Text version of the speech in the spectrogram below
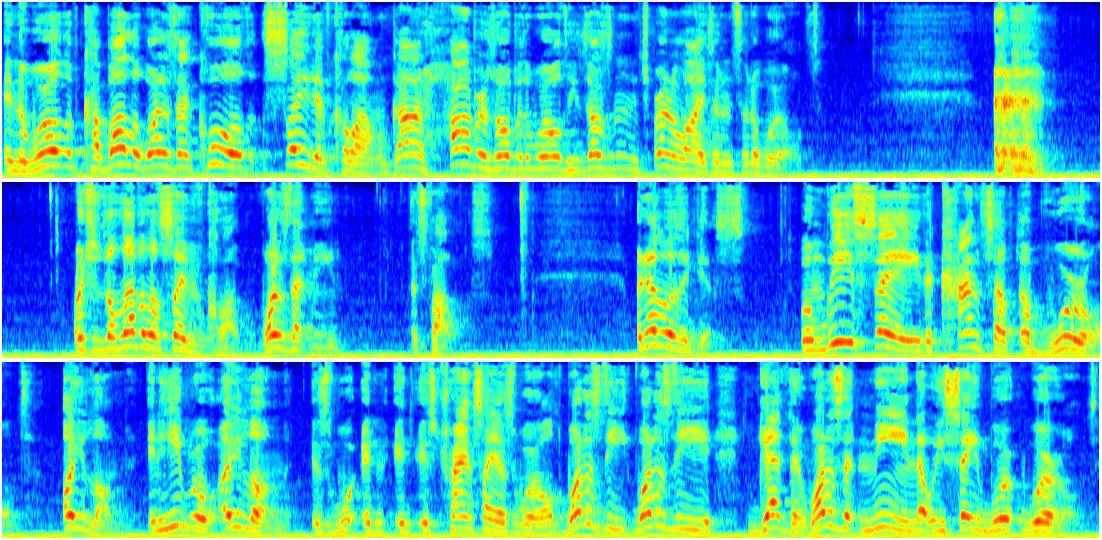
In the world of Kabbalah, what is that called? Seitiv Kalam. When God hovers over the world, He doesn't internalize it into the world. Which is the level of Seitiv Kalam. What does that mean? As follows. In other words, like this. When we say the concept of world, oilam, in Hebrew, oilam is, is translated as world. What is the, what is the gather? What does it mean that we say world?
